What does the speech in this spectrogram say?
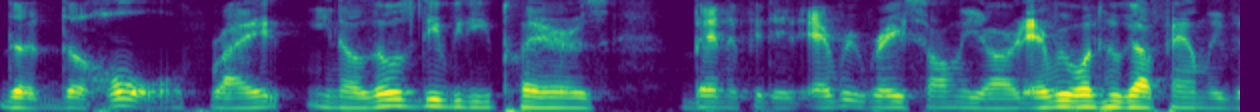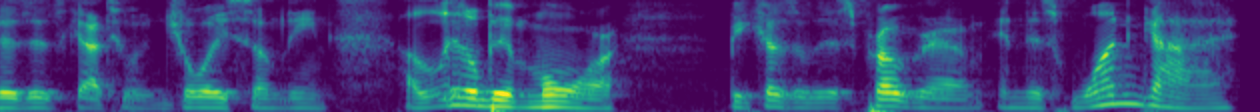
the the whole, right? You know, those DVD players benefited every race on the yard. Everyone who got family visits got to enjoy something a little bit more because of this program. And this one guy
